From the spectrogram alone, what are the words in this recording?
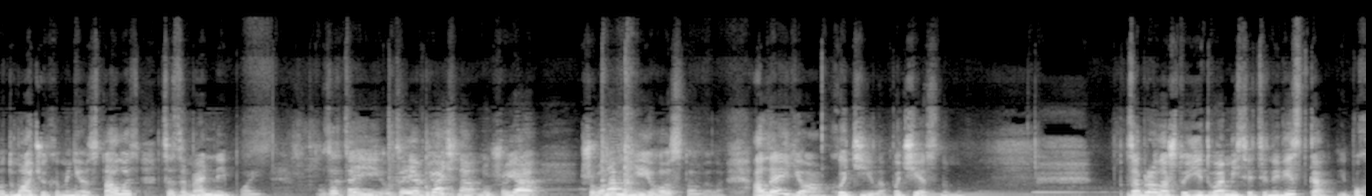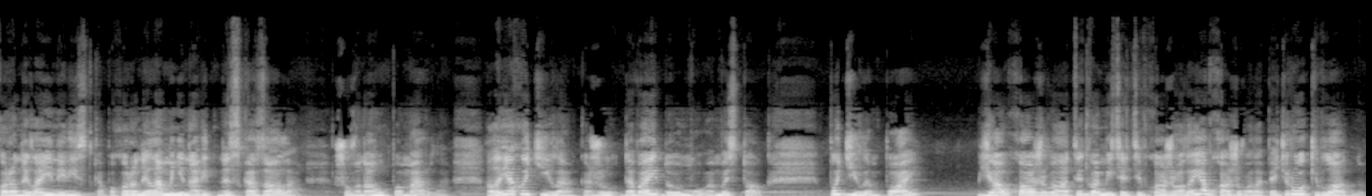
від мачухи мені осталось, це земельний пай. За це, це я вдячна, ну, що, я, що вона мені його оставила. Але я хотіла по-чесному. Забрала ж то її два місяці невістка і похоронила її невістка. Похоронила мені навіть не сказала, що вона померла. Але я хотіла, кажу, давай домовимось так. Поділимо пай. Я вхажувала, ти два місяці вхажувала, я вхажувала п'ять років, ладно.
